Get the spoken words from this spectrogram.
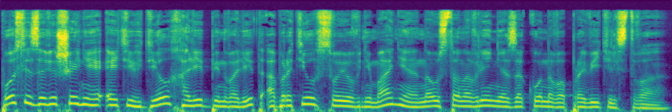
После завершения этих дел Халид бин Валид обратил свое внимание на установление законного правительства.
